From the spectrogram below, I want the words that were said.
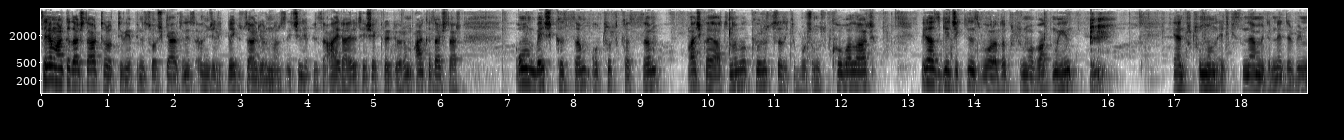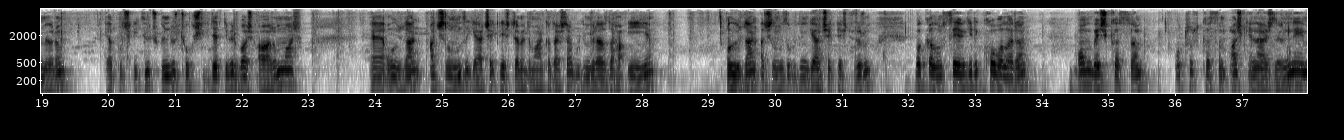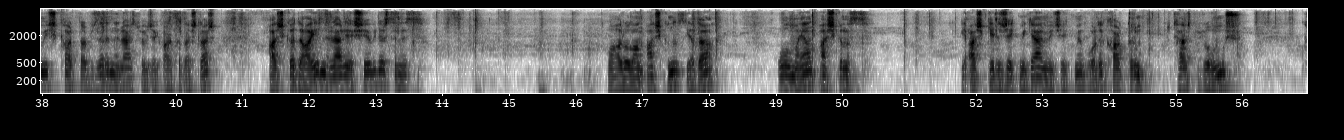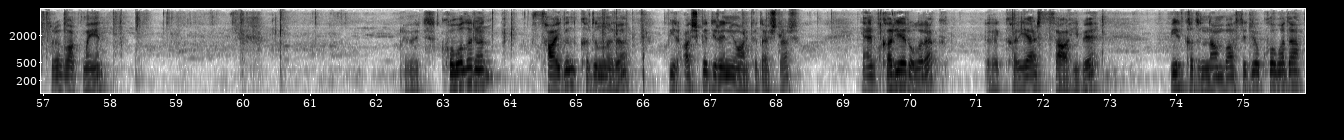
Selam arkadaşlar Tarot TV hepiniz hoş geldiniz. Öncelikle güzel yorumlarınız için hepinize ayrı ayrı teşekkür ediyorum. Arkadaşlar 15 Kasım 30 Kasım aşk hayatına bakıyoruz. Sıradaki burcumuz kovalar. Biraz geciktiniz bu arada kusuruma bakmayın. yani tutulmanın etkisinden midir nedir bilmiyorum. Yaklaşık 2-3 gündür çok şiddetli bir baş ağrım var. Ee, o yüzden açılımınızı gerçekleştiremedim arkadaşlar. Bugün biraz daha iyiyim. O yüzden açılımımızı bugün gerçekleştiriyorum. Bakalım sevgili kovaların 15 Kasım 30 Kasım aşk enerjileri neymiş? Kartlar bizlere neler söyleyecek arkadaşlar? Aşka dair neler yaşayabilirsiniz? Var olan aşkınız ya da olmayan aşkınız. Bir aşk gelecek mi gelmeyecek mi? Bu arada kartlarım ters düz olmuş. Kusura bakmayın. Evet, kovaların saygın kadınları bir aşka direniyor arkadaşlar. Yani kariyer olarak e, kariyer sahibi bir kadından bahsediyor kovada.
